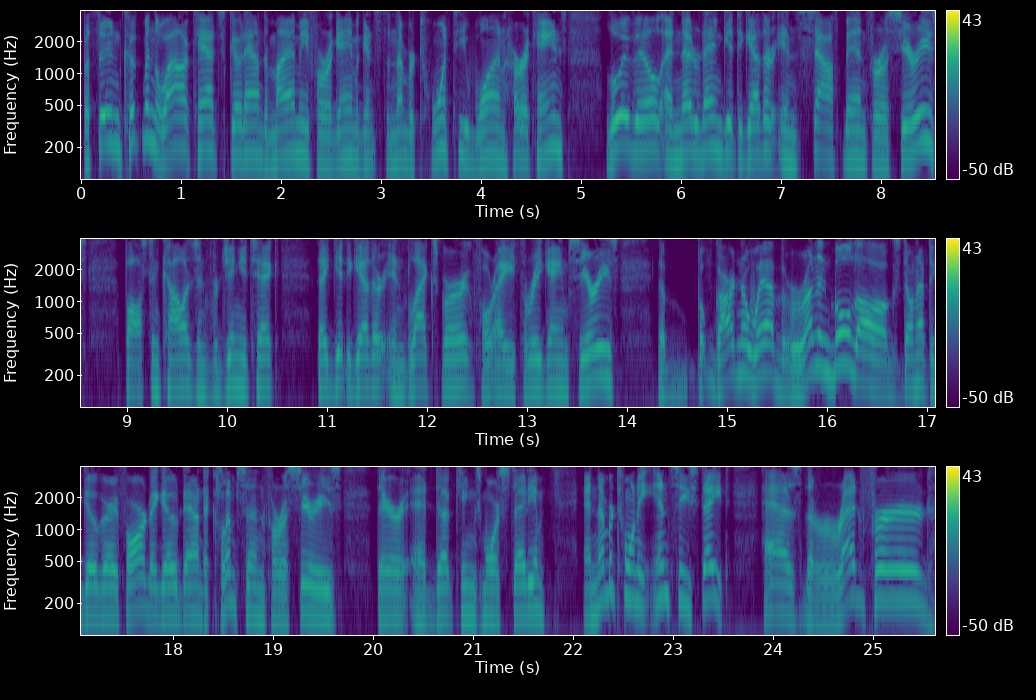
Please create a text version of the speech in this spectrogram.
Bethune Cookman, the Wildcats, go down to Miami for a game against the number 21 Hurricanes. Louisville and Notre Dame get together in South Bend for a series. Boston College and Virginia Tech they get together in Blacksburg for a three game series. The Gardner Webb running Bulldogs don't have to go very far. They go down to Clemson for a series there at Doug Kingsmore Stadium. And number 20, NC State has the Radford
